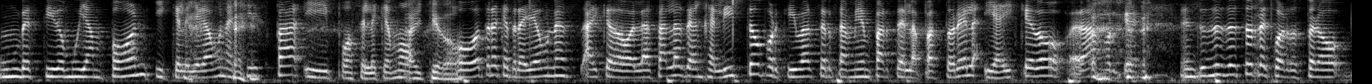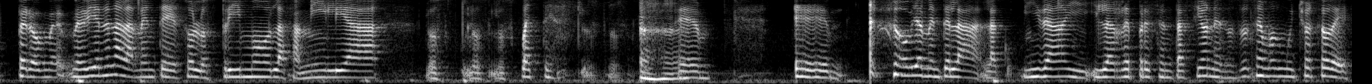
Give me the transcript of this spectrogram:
un vestido muy ampón y que le llegaba una chispa y pues se le quemó. Ahí quedó. Otra que traía unas, ahí quedó, las alas de Angelito porque iba a ser también parte de la pastorela y ahí quedó, ¿verdad? Porque entonces estos recuerdos, pero, pero me, vienen a la mente eso, los primos, la familia, los, los, los cohetes, los, los, eh, eh, obviamente la, la comida y, y las representaciones. Nosotros hacemos mucho eso de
